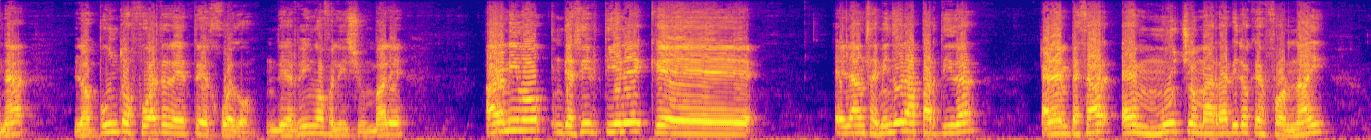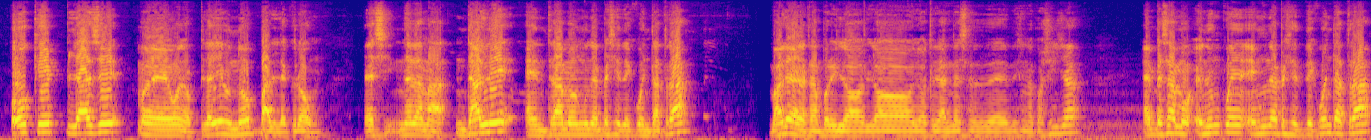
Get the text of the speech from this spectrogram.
nada los puntos fuertes de este juego, de Ring of Elysium, ¿vale? Ahora mismo decir tiene que el lanzamiento de la partida al empezar es mucho más rápido que Fortnite o que Player, eh, bueno, Player 1 Battleground. Es decir, nada más, dale, entramos en una especie de cuenta atrás, ¿vale? Ahora están por ahí los, los, los de, una cosilla. Empezamos en, un, en una especie de cuenta atrás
